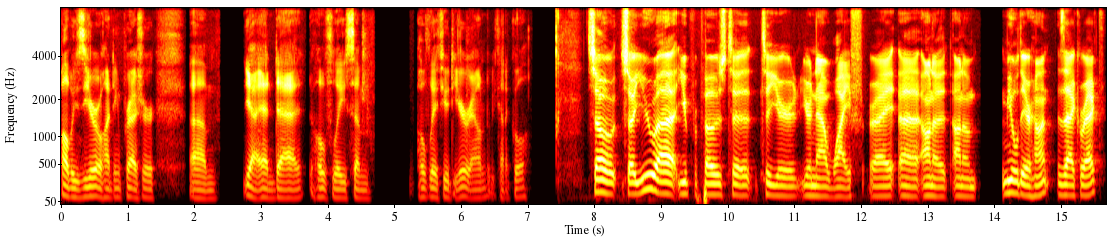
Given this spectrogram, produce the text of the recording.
probably zero hunting pressure. Um, yeah, and uh, hopefully some, hopefully a few deer around. It'd be kind of cool. So so you uh you proposed to to your your now wife right uh on a on a mule deer hunt is that correct?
